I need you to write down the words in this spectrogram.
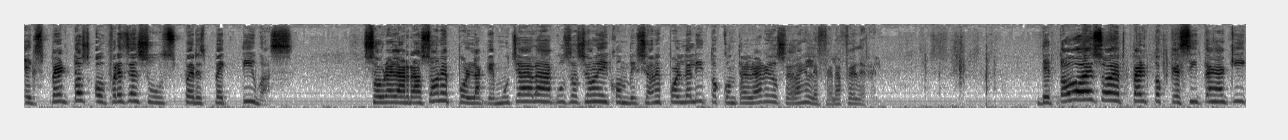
Expertos ofrecen sus perspectivas sobre las razones por las que muchas de las acusaciones y convicciones por delitos contra el área se dan en la esfera federal. De todos esos expertos que citan aquí,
